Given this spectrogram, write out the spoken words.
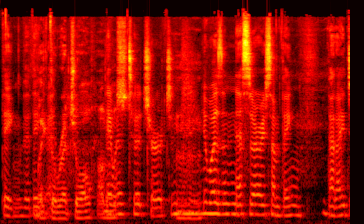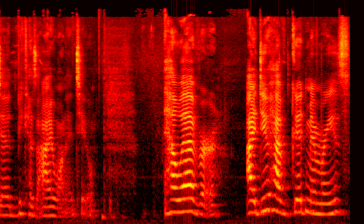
thing that they like did. the ritual they went to church, and Mhm. it wasn't necessarily something that I did because I wanted to. However, I do have good memories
